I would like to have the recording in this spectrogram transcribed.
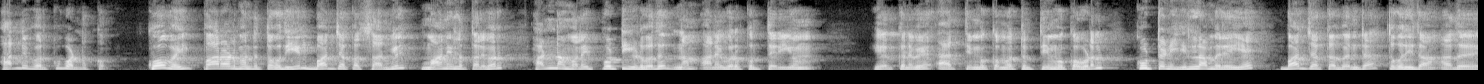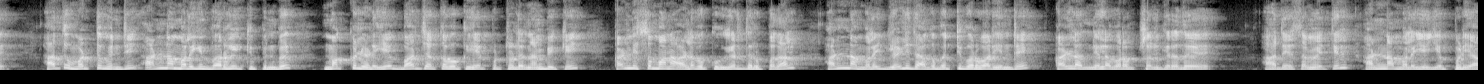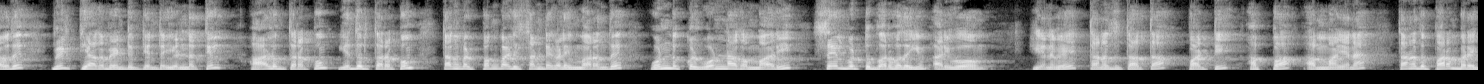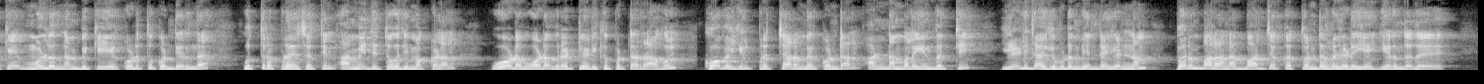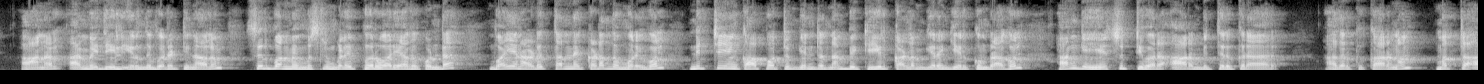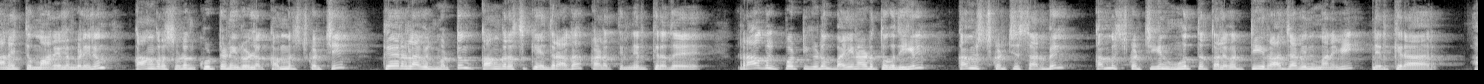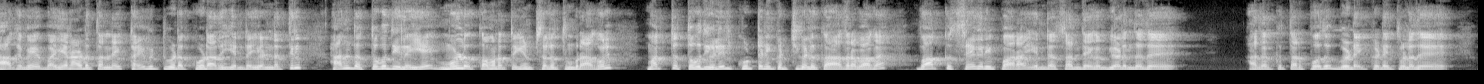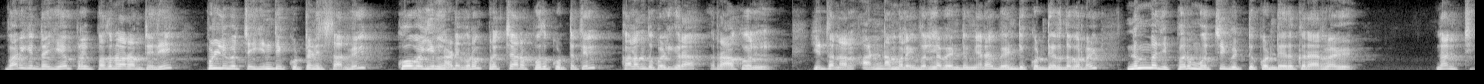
அனைவருக்கும் வணக்கம். கோவை பாராளுமன்ற தொகுதியில் பாஜக சார்பில் மாநில தலைவர் அண்ணாமலை போட்டியிடுவது நம் அனைவருக்கும் தெரியும். ஏற்கனவே அதிமுக மற்றும் திமுகவுடன் கூட்டணி இல்லாமலேயே பாஜக வென்ற தொகுதிதான் அது. அது மட்டுமின்றி அண்ணாமலையின் வருகைக்கு பின்பு மக்களிடையே பாஜகவுக்கு ஏற்பட்டுள்ள நம்பிக்கை கணிசமான அளவுக்கு உயர்ந்திருப்பதால் அண்ணாமலை எளிதாக வெற்றி பெறுவார் என்றே கள்ள நிலவரம் சொல்கிறது. அதே சமயத்தில் அண்ணாமலையை எப்படியாவது வீழ்த்தியாக வேண்டும் என்ற எண்ணத்தில் ஆளும் தரப்பும் எதிர்த்தரப்பும் தங்கள் பங்காளி சண்டைகளை மறந்து ஒன்றுக்குள் ஒன்றாக மாறி செயல்பட்டு வருவதையும் அறிவோம். எனவே தனது தாத்தா பாட்டி அப்பா அம்மா என தனது பரம்பரைக்கே முழு நம்பிக்கையை கொடுத்து கொண்டிருந்த உத்தரப்பிரதேசத்தின் அமைதி தொகுதி மக்களால் ஓட ஓட விரட்டியடிக்கப்பட்ட ராகுல் கோவையில் பிரச்சாரம் மேற்கொண்டால் அண்ணாமலையின் வெற்றி எளிதாகிவிடும் என்ற எண்ணம் பெரும்பாலான பாஜக தொண்டர்களிடையே இருந்தது. ஆனால் அமைதியில் இருந்து விரட்டினாலும் சிறுபான்மை முஸ்லிம்களை பெருவாரியாக கொண்ட வயநாடு தன்னை கடந்த முறை போல் நிச்சயம் காப்பாற்றும் என்ற நம்பிக்கையில் களம் இறங்கியிருக்கும் ராகுல் அங்கேயே சுற்றி வர ஆரம்பித்திருக்கிறார். அதற்கு காரணம் மற்ற அனைத்து மாநிலங்களிலும் காங்கிரசுடன் கூட்டணியில் உள்ள கம்யூனிஸ்ட் கட்சி கேரளாவில் மட்டும் காங்கிரசுக்கு எதிராக களத்தில் நிற்கிறது. ராகுல் போட்டியிடும் வயநாடு தொகுதியில் கம்யூனிஸ்ட் கட்சி சார்பில் கம்யூனிஸ்ட் கட்சியின் மூத்த தலைவர் டி ராஜாவின் மனைவி நிற்கிறார். ஆகவே வயநாடு தன்னை கைவிட்டுவிடக் கூடாது என்ற எண்ணத்தில் அந்த தொகுதியிலேயே முழு கவனத்தையும் செலுத்தும் ராகுல் மற்ற தொகுதிகளில் கூட்டணி கட்சிகளுக்கு ஆதரவாக வாக்கு சேகரிப்பாரா என்ற சந்தேகம் எழுந்தது. அதற்கு தற்போது விடை கிடைத்துள்ளது. வருகின்ற ஏப்ரல் பதினோராம் தேதி புள்ளி வச்ச இந்தி கூட்டணி சார்பில் கோவையில் நடைபெறும் பிரச்சார பொதுக்கூட்டத்தில் கலந்து கொள்கிறார் ராகுல். இதனால் அண்ணாமலை வெல்ல வேண்டும் என வேண்டிக் கொண்டிருந்தவர்கள் நிம்மதி பெருமூச்சு விட்டு கொண்டிருக்கிறார்கள். நன்றி.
